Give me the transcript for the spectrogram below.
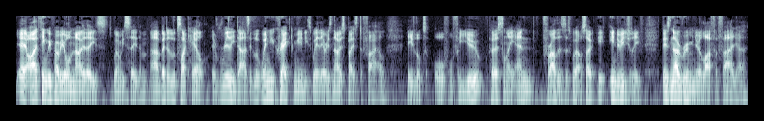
Yeah, I think we probably all know these when we see them, uh, but it looks like hell. It really does. It look when you create communities where there is no space to fail, it looks awful for you personally and for others as well. So I- individually, if there's no room in your life for failure.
